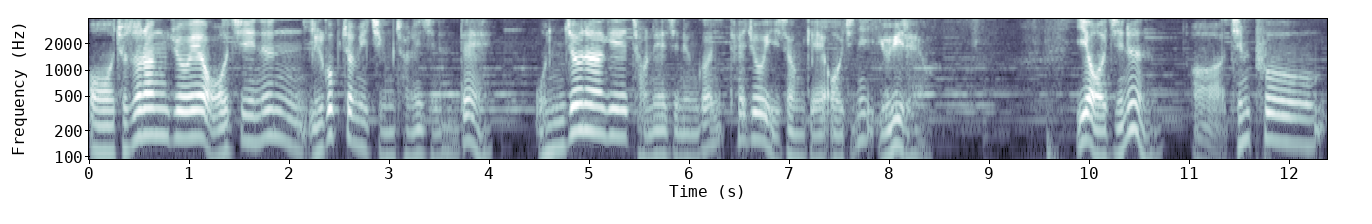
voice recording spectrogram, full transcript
어, 조선왕조의 어진은 일곱 점이 지금 전해지는데 온전하게 전해지는 건 태조 이성계의 어진이 유일해요. 이 어진은 어, 진품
